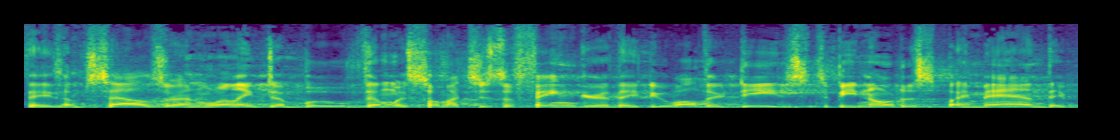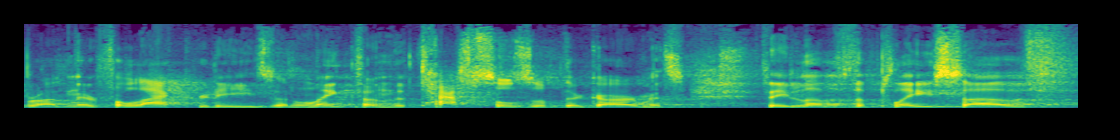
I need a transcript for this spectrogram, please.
they themselves are unwilling to move them with so much as a finger. They do all their deeds to be noticed by man. They broaden their phylacteries and lengthen the tassels of their garments. They love the place of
